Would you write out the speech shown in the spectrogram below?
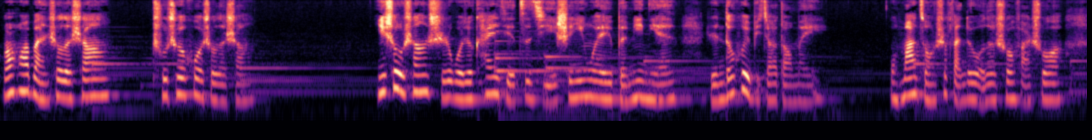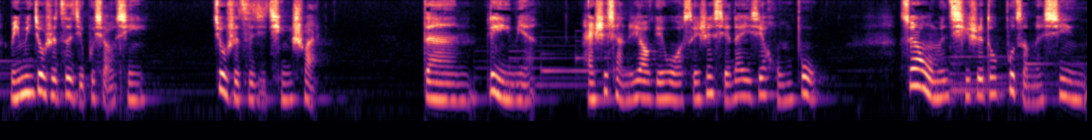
玩滑板受的伤、出车祸受的伤。一受伤时，我就开解自己，是因为本命年人都会比较倒霉。我妈总是反对我的说法，说明明就是自己不小心，就是自己轻率。但另一面，还是想着要给我随身携带一些红布。虽然我们其实都不怎么信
